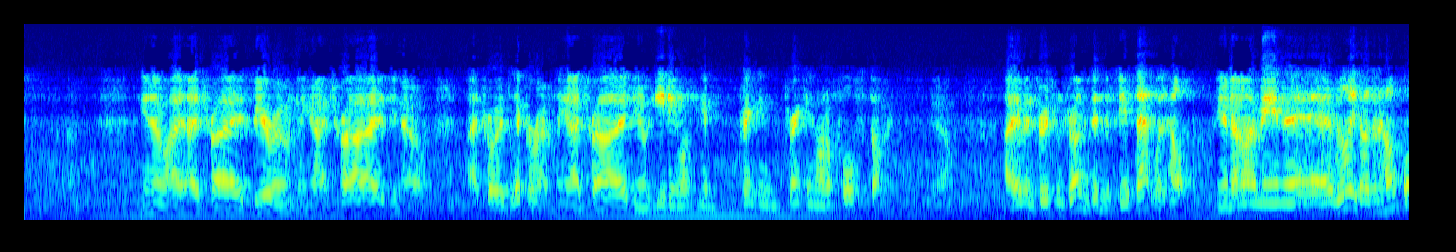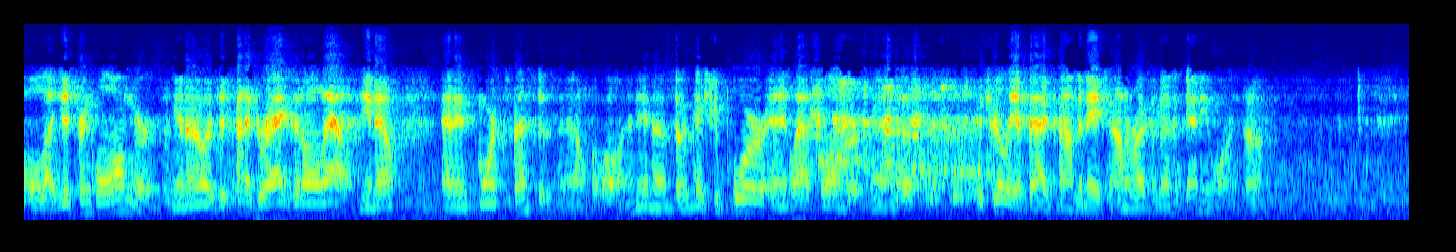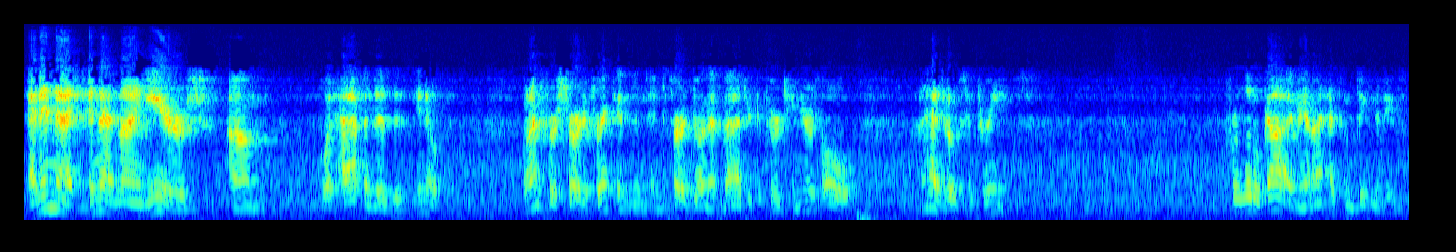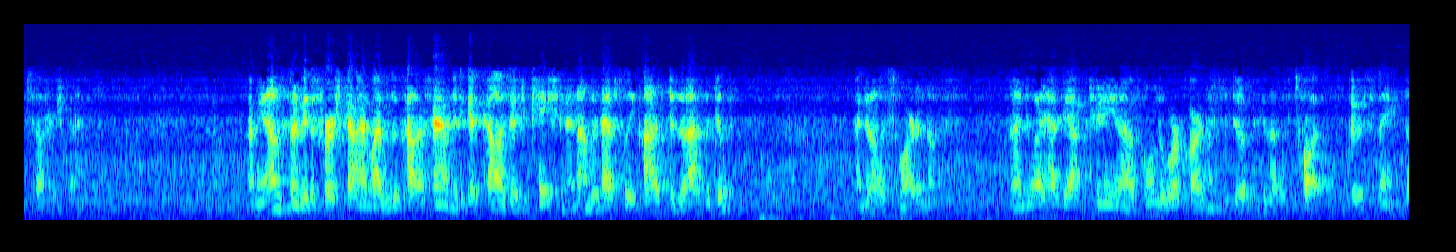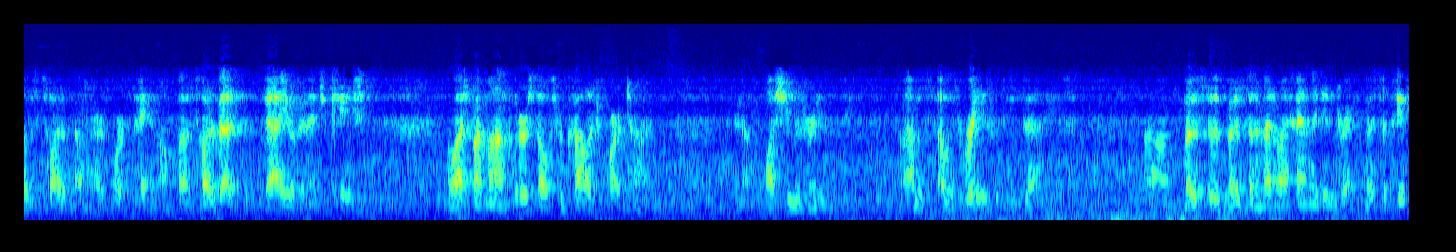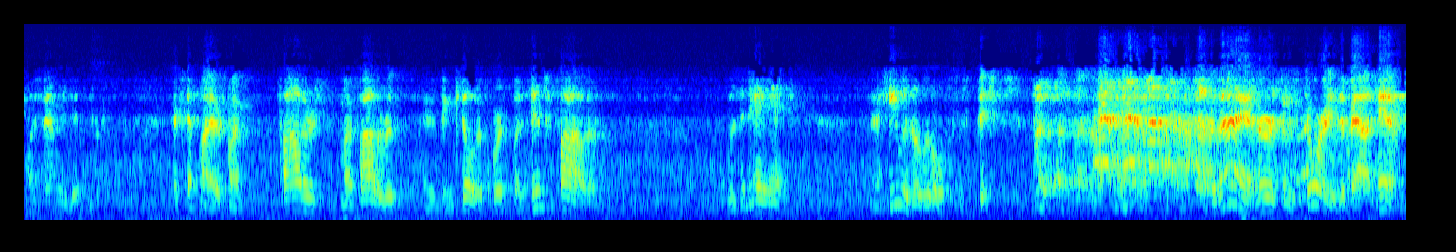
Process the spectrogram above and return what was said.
You know, I, I tried beer only. I tried, you know, I tried liquor only. I tried, you know, eating, you know, drinking, drinking on a full stomach. You know, I even threw some drugs in to see if that would help. You know, I mean, it really doesn't help a whole lot. You just drink longer. You know, it just kind of drags it all out. You know and it's more expensive than alcohol, and you know, so it makes you poor and it lasts longer. And so it's really a bad combination. I don't recommend it to anyone. Um, and in that in that nine years, um, what happened is, is you know, when I first started drinking and, and started doing that magic at 13 years old, I had hopes and dreams. For a little guy, man, I had some dignity and some self-respect. I mean, I was going to be the first guy in my blue collar family to get a college education, and I was absolutely positive that I would do it. I knew I was smart enough, and I knew I'd have the opportunity, and I was willing to work hard enough to do it because I was taught those things. I was taught about hard work paying off. I was taught about the value of an education. I watched my mom put herself through college part time, you know, while she was raising me. I was I was raised with these values. Um, most of the, most of the men in my family didn't drink. Most of the people in my family didn't drink, except my my father's. My father was had been killed, of course, but his father was an AA. Now, he was a little suspicious. Because I had heard some stories about him.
